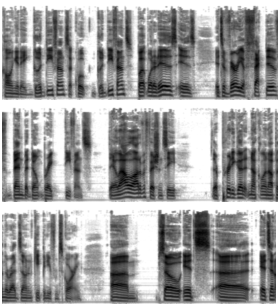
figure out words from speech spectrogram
calling it a good defense, a quote good defense. But what it is is it's a very effective bend but don't break defense. They allow a lot of efficiency. They're pretty good at knuckling up in the red zone and keeping you from scoring. Um, so it's uh, it's an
